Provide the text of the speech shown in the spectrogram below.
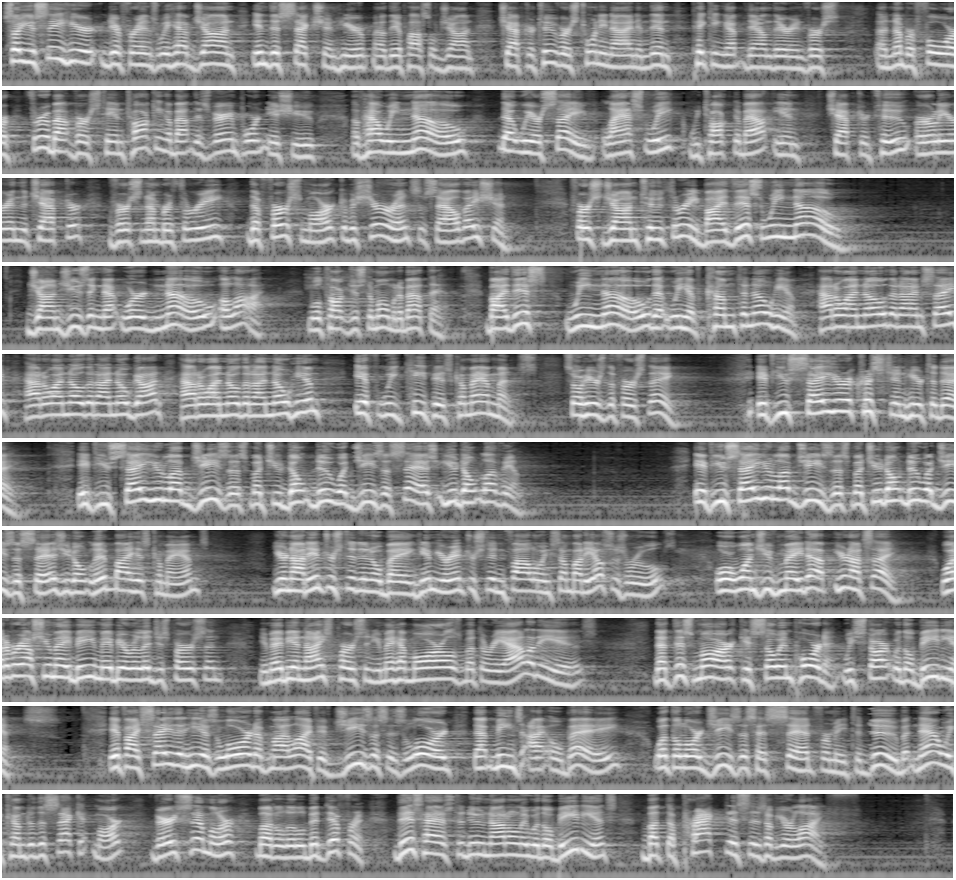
So you see here, dear friends, we have John in this section here, uh, the Apostle John, chapter 2, verse 29, and then picking up down there in verse uh, number 4 through about verse 10, talking about this very important issue of how we know that we are saved. Last week, we talked about in chapter 2, earlier in the chapter, verse number 3, the first mark of assurance of salvation. 1 John 2 3, by this we know. John's using that word know a lot. We'll talk just a moment about that. By this we know that we have come to know Him. How do I know that I'm saved? How do I know that I know God? How do I know that I know Him? If we keep His commandments. So here's the first thing if you say you're a Christian here today, if you say you love Jesus but you don't do what Jesus says, you don't love Him. If you say you love Jesus but you don't do what Jesus says, you don't live by His commands, you're not interested in obeying Him, you're interested in following somebody else's rules or ones you've made up, you're not saved. Whatever else you may be, you may be a religious person, you may be a nice person, you may have morals, but the reality is, that this mark is so important. We start with obedience. If I say that He is Lord of my life, if Jesus is Lord, that means I obey what the Lord Jesus has said for me to do. But now we come to the second mark, very similar, but a little bit different. This has to do not only with obedience, but the practices of your life.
